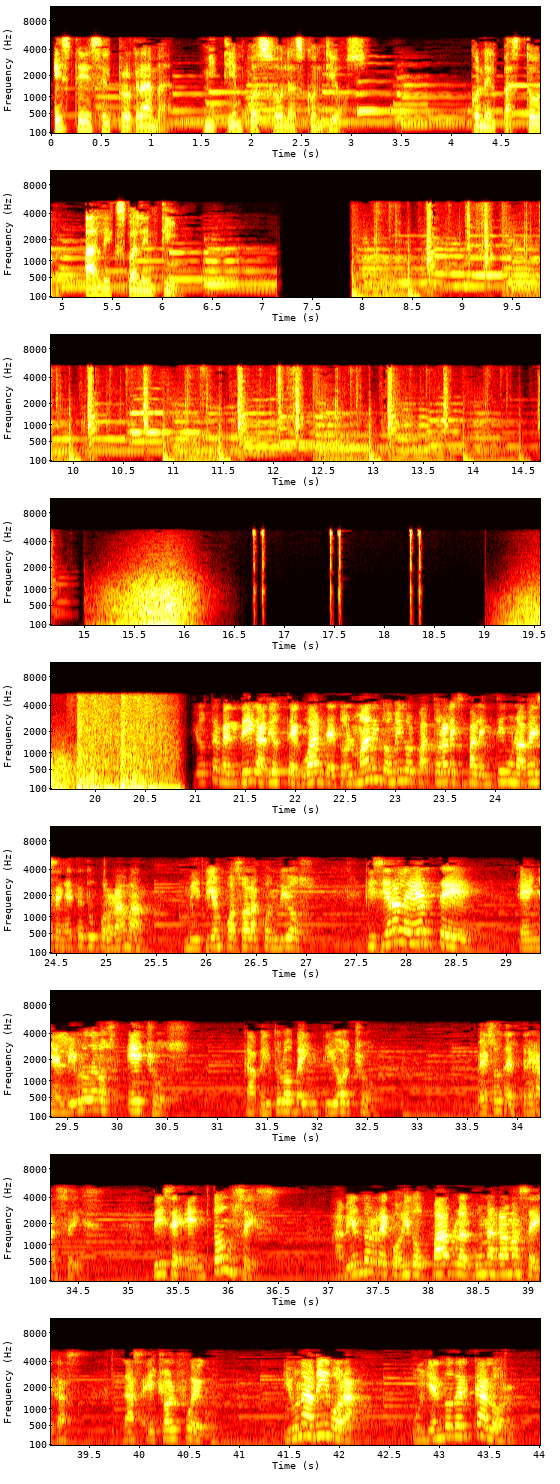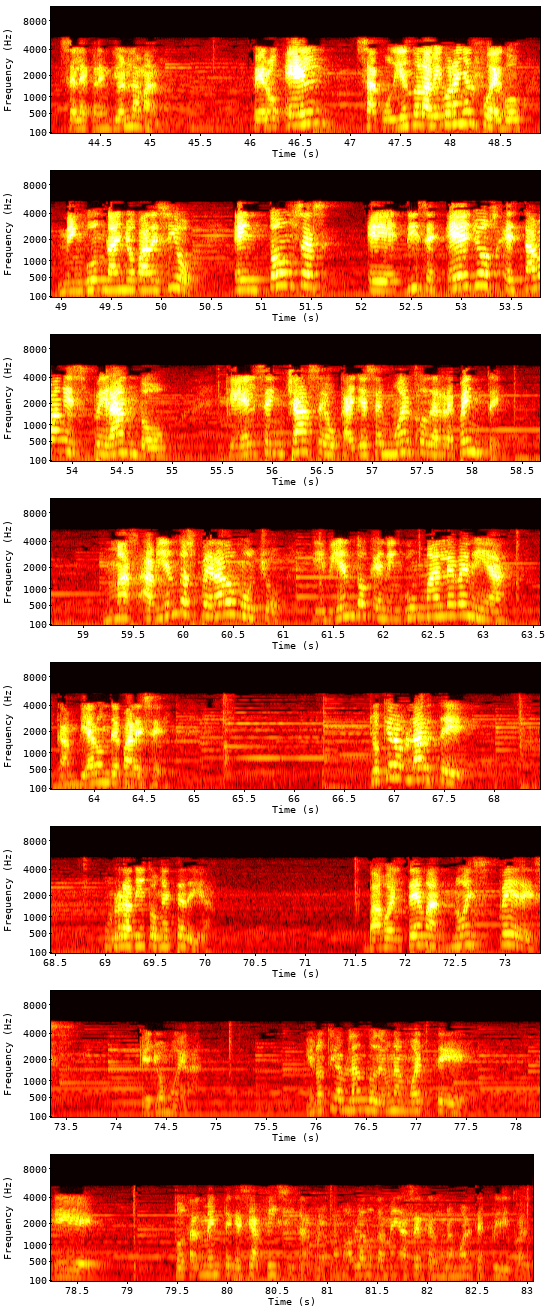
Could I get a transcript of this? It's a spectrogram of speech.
Este es el programa, Mi tiempo a solas con Dios. Con el pastor Alex Valentín. Dios te bendiga, Dios te guarde. Tu hermano y tu amigo el pastor Alex Valentín una vez en este tu programa, Mi tiempo a solas con Dios. Quisiera leerte en el libro de los Hechos, capítulo 28, versos del 3 al 6. Dice, entonces, habiendo recogido Pablo algunas ramas secas, las echó al fuego, y una víbora, huyendo del calor, se le prendió en la mano. Pero él, sacudiendo la víbora en el fuego, ningún daño padeció. Entonces, eh, dice, ellos estaban esperando que él se hinchase o cayese muerto de repente. Mas habiendo esperado mucho y viendo que ningún mal le venía, cambiaron de parecer. Yo quiero hablarte un ratito en este día, bajo el tema No esperes que yo muera. Yo no estoy hablando de una muerte eh, totalmente que sea física, pero estamos hablando también acerca de una muerte espiritual.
